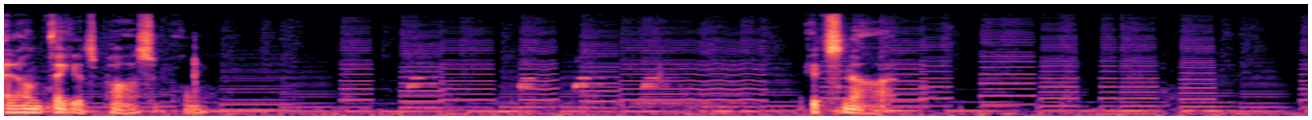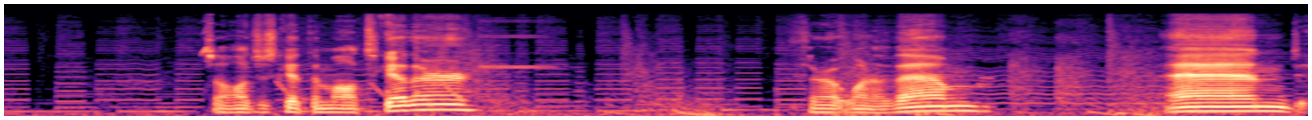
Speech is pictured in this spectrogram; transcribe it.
I don't think it's possible. It's not. So I'll just get them all together, throw out one of them, and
